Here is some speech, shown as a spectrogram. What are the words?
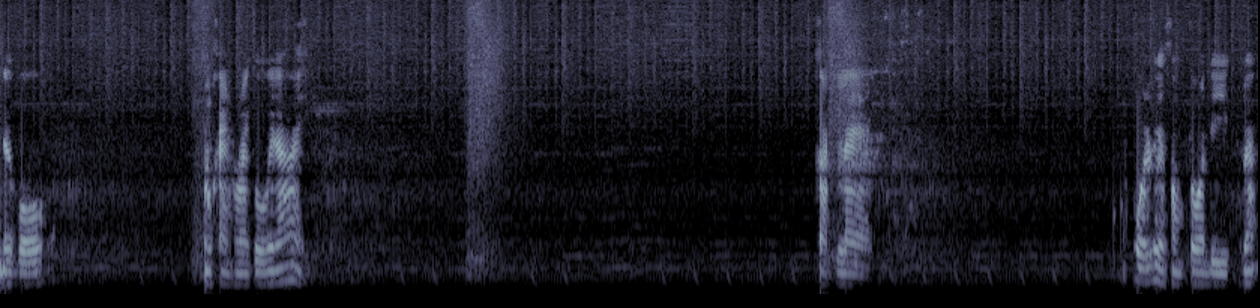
เดอโบน้ำแข็งทำอะไรกูไม่ได้กัดแหลกโอ้เหลือสองตัวดีแล้ว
